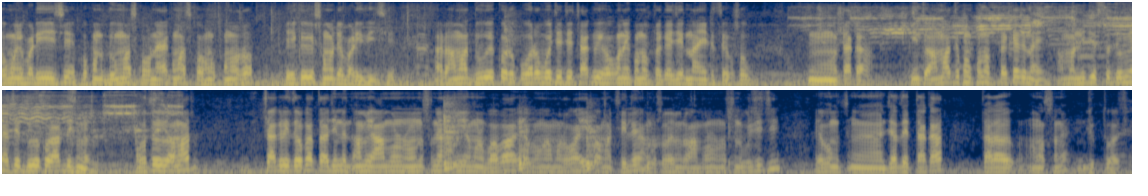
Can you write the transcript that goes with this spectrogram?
সময় বাড়িয়েছে, কখনো দু মাস, কখনো এক মাস, কখনো পনেরো এই করে সময়টা বাড়িয়ে দিয়েছে। আর আমার দু একর ওরা বলছে যে চাকরি হবে না, কোনো প্যাকেজের না এটাতে সব টাকা। কিন্তু আমার যখন কোনো প্যাকেজ নাই, আমার নিজস্ব জমি আছে দু একর আট ডিসমেল অতএব আমার চাকরি দরকার, তার জন্য আমি আমার অনুষ্ঠানে আমি, আমার বাবা এবং আমার ওয়াইফ আমার ছেলে, আমরা সবাই মিলে আমার অনুষ্ঠানে বসেছি এবং যাদের টাকার তারা আমার সঙ্গে যুক্ত আছে।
